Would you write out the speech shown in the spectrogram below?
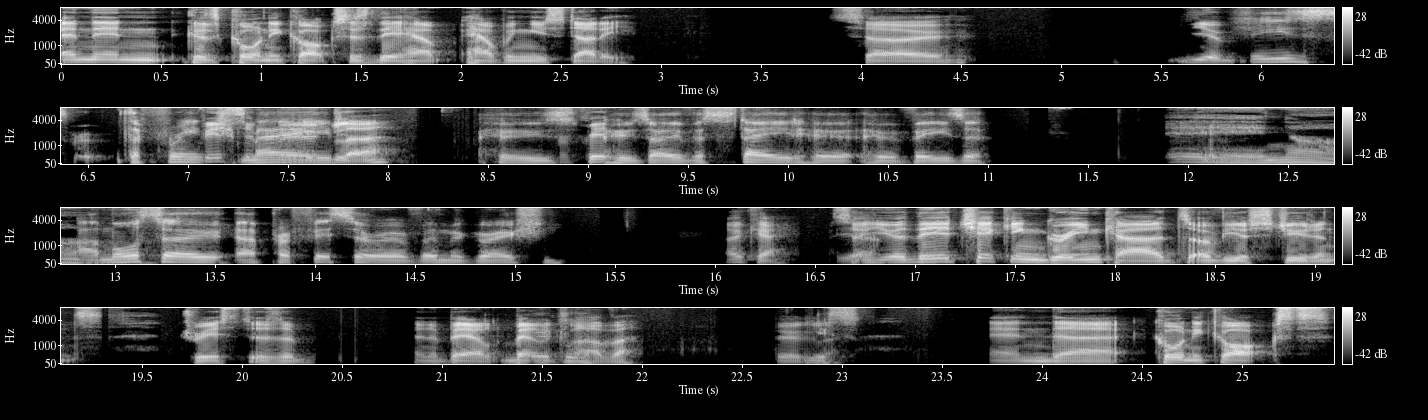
and then because Courteney Cox is there help, helping you study, so you She's the French Professor maid Burglar. who's Profe- who's overstayed her, her visa. Eh, no. I'm also a professor of immigration. Okay, so Yeah. you're there checking green cards of your students dressed as a in a bal- balaclava. Burglar. Yes. And uh, Courteney Cox,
